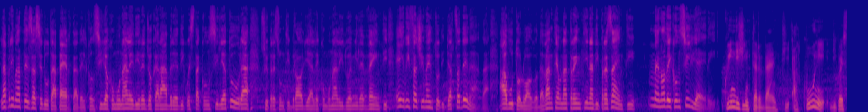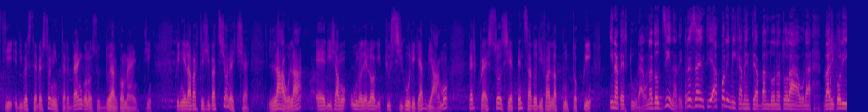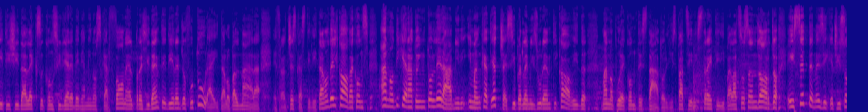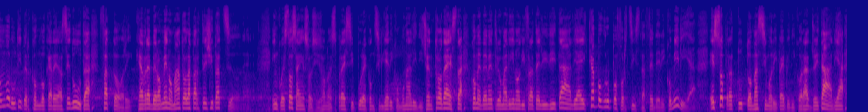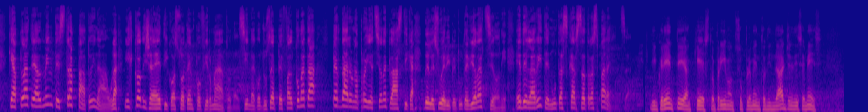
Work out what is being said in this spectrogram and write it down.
La prima attesa seduta aperta del Consiglio Comunale di Reggio Calabria di questa consigliatura sui presunti brogli alle comunali 2020 e il rifacimento di Piazza De Nava ha avuto luogo davanti a una trentina di presenti, meno dei consiglieri. 15 interventi, alcuni di, questi, di, queste persone intervengono su due argomenti, quindi la partecipazione c'è, l'aula è diciamo, uno dei luoghi più sicuri che abbiamo, per questo si è pensato di farlo appunto qui. In apertura, una dozzina dei presenti ha polemicamente abbandonato l'aula. Vari politici, dall'ex consigliere Beniamino Scarfone al presidente di Reggio Futura, Italo Palmara, e Francesca Stilitano del Codacons, hanno dichiarato intollerabili i mancati accessi per le misure anti-Covid, ma hanno pure contestato gli spazi ristretti di Palazzo San Giorgio e i sette mesi che ci sono voluti per convocare la seduta, fattori che avrebbero menomato la partecipazione. In questo senso si sono espressi pure consiglieri comunali di centrodestra come Demetrio Marino di Fratelli d'Italia, il capogruppo forzista Federico Milia e soprattutto Massimo Ripepi di Coraggio Italia che ha platealmente strappato in aula il codice etico a suo tempo firmato dal sindaco Giuseppe Falcomatà per dare una proiezione plastica delle sue ripetute violazioni e della ritenuta scarsa trasparenza. Gli inquirenti hanno chiesto prima un supplemento di indagine di sei mesi,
